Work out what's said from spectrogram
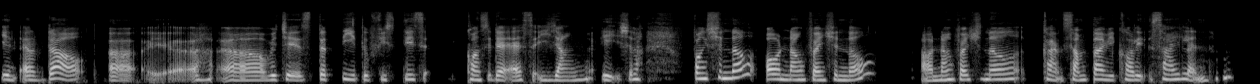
in adult, uh, uh, uh, which is 30 to 50, considered as young age. lah. Functional or non-functional? Uh, non-functional, can, sometimes we call it silent. hmm,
